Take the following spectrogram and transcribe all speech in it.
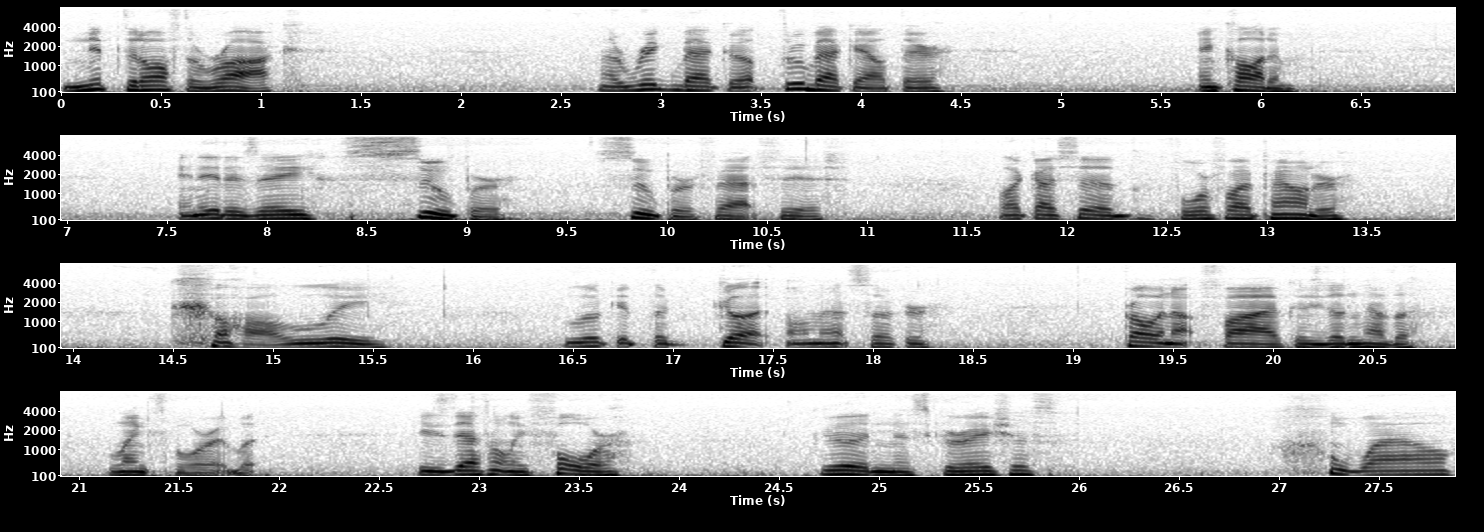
nipped it off the rock. I rigged back up, threw back out there and caught him. And it is a super, super fat fish. Like I said, four or five pounder. Golly. Look at the gut on that sucker probably not five because he doesn't have the length for it, but he's definitely four. Goodness gracious. wow,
